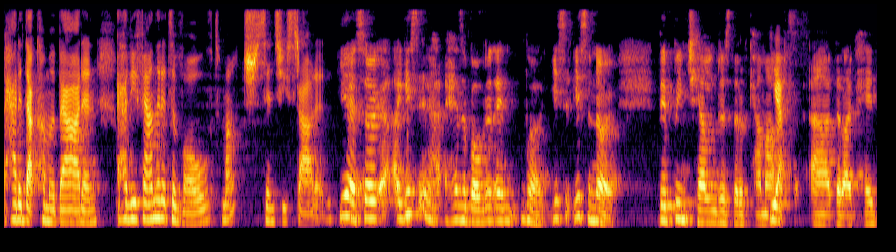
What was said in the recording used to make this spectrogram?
How did that come about? And have you found that it's evolved much since you started? Yeah, so I guess it has evolved, and well, yes, yes and no there have been challenges that have come up yes. uh, that I've had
